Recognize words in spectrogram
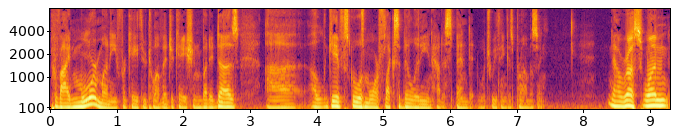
provide more money for K through 12 education, but it does uh, give schools more flexibility in how to spend it, which we think is promising. Now, Russ, one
